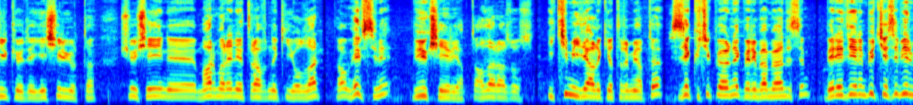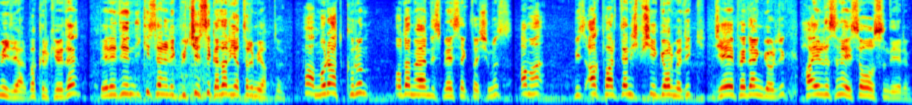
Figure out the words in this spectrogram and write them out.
Yeşilköy'de, Yeşilyurt'ta, şu şeyin e, Marmara'nın etrafındaki yollar tamam hepsini Büyükşehir yaptı. Allah razı olsun. 2 milyarlık yatırım yaptı. Size küçük bir örnek vereyim ben mühendisim. Belediyenin bütçesi 1 milyar Bakırköy'de. Belediyenin 2 senelik bütçesi kadar yatırım yaptı. Ha Murat Kurum o da mühendis meslektaşımız ama biz AK Parti'den hiçbir şey görmedik. CHP'den gördük. Hayırlısı neyse olsun diyelim.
